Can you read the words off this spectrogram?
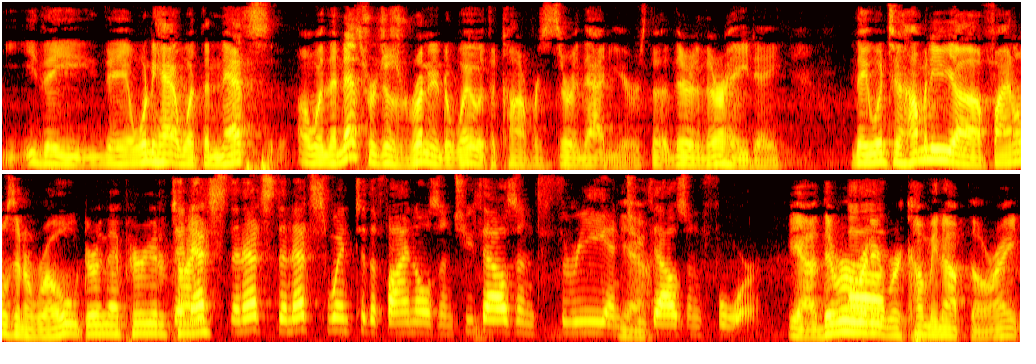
They they only had what the Nets oh, when the Nets were just running away with the conference during that year, during their heyday. They went to how many uh, finals in a row during that period of time? The Nets, the Nets, the Nets went to the finals in 2003 and yeah. 2004. Yeah, they were already uh, were coming up though, right?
